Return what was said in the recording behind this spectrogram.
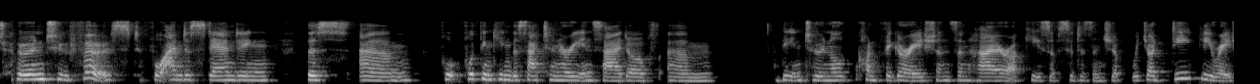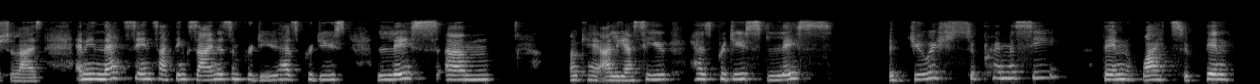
turn to first for understanding this, um, for, for thinking this itinerary inside of um, the internal configurations and hierarchies of citizenship, which are deeply racialized. And in that sense, I think Zionism produ- has produced less um, okay, Ali, I has produced less a Jewish supremacy than white, than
